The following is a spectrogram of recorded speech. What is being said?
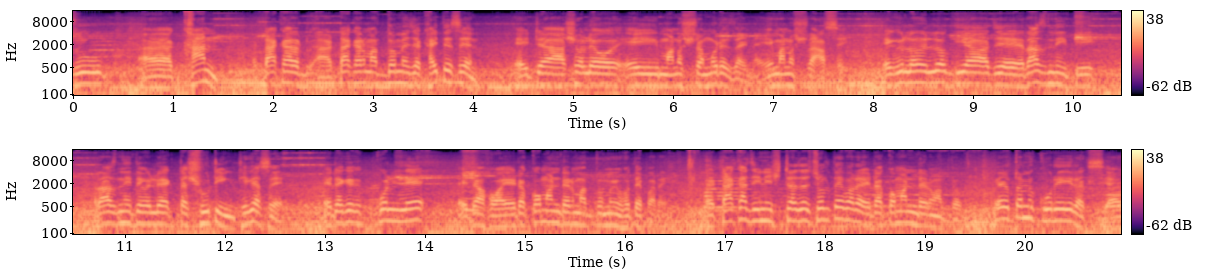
দু খান, টাকার টাকার মাধ্যমে যে খাইতেছেন এইটা আসলেও এই মানুষরা মরে যায় না, এই মানুষরা আছে। এগুলো হলো গিয়া যে রাজনীতি রাজনীতি হলো একটা শুটিং ঠিক আছে? এটাকে করলে এটা হয়, এটা কমান্ডের মাধ্যমে হতে পারে। টাকা জিনিসটা যে চলতে পারে, এটা কমান্ডের মাধ্যমে। এটা তো আমি করেই রাখছি, আর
